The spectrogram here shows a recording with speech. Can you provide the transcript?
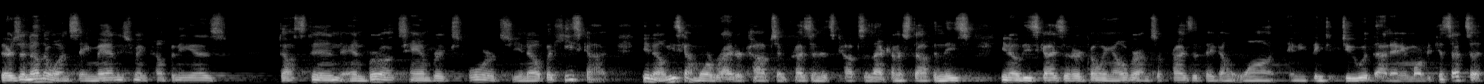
there's another one, same management company as Dustin and Brooks, Hambric Sports, you know, but he's got, you know, he's got more Ryder Cups and President's Cups and that kind of stuff. And these, you know, these guys that are going over, I'm surprised that they don't want anything to do with that anymore because that's a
